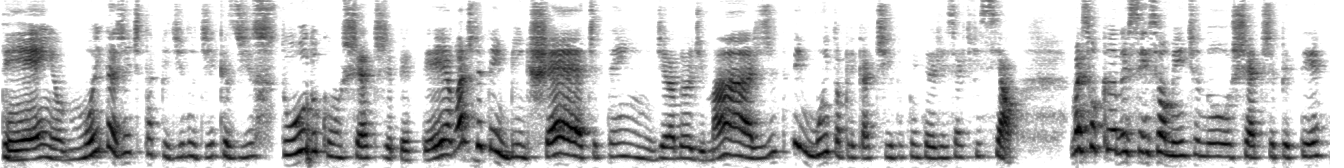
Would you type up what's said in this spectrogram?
Tenho. Muita gente está pedindo dicas de estudo com o Chat GPT. Agora gente tem Bing Chat, tem gerador de imagens, tem muito aplicativo com inteligência artificial. Mas focando essencialmente no Chat GPT,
